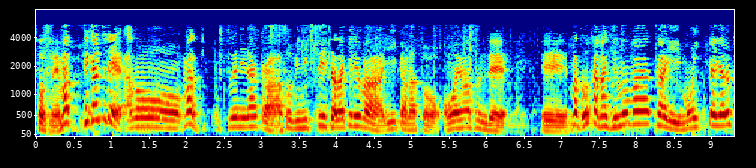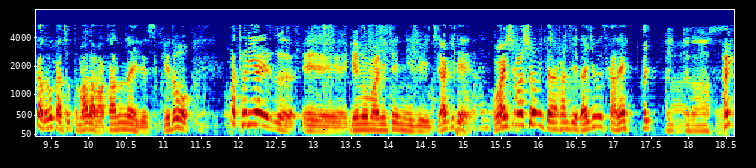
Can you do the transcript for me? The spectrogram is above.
そうですね。まあ、って感じで、あのーまあ、普通になんか遊びに来ていただければいいかなと思いますんで、えーまあ、どうかな、ゲームマー会もう一回やるかどうかちょっとまだわかんないですけど、まあ、とりあえず、えーゲームマー2021秋でお会いしましょうみたいな感じで大丈夫ですかね。はい。はい、ありがとうございます。はい、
